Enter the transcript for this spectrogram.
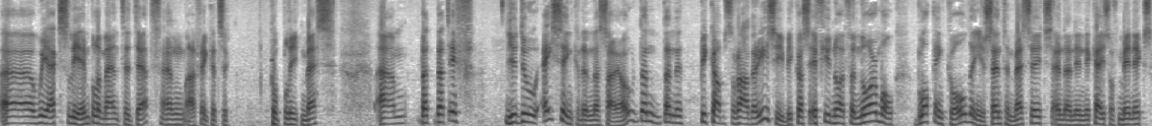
uh, we actually implemented that, and I think it's a complete mess. Um, but, but if you do asynchronous I.O., then, then it becomes rather easy because if you know if a normal blocking call, then you send a message, and then in the case of Minix,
